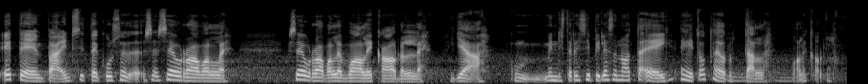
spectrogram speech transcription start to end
eteenpäin sitten, kun se, se seuraavalle seuraavalle vaalikaudelle jää, kun ministeri Sipilä sanoi, että ei, ei toteudu tällä vaalikaudella?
